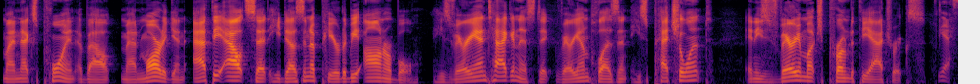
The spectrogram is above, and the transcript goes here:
my next point about Madmartigan. At the outset, he doesn't appear to be honorable. He's very antagonistic, very unpleasant. He's petulant, and he's very much prone to theatrics. Yes.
